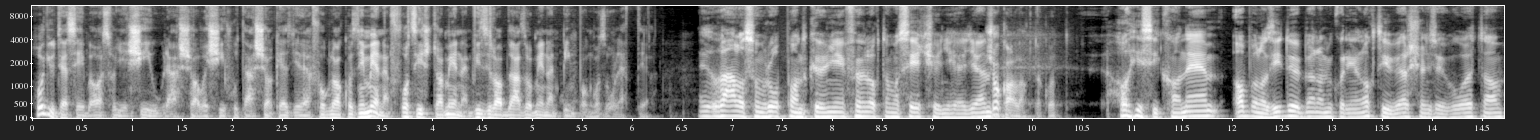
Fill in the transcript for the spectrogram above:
Hogy jut eszébe az, hogy egy síugrással vagy sífutással kezdjen el foglalkozni? Miért nem focista, miért nem vízilabdázó, miért nem pingpongozó lettél? Válaszom roppant könnyű, én föllaktam a Széchenyi hegyen. Sokan laktak ott. Ha hiszik, ha nem, abban az időben, amikor én aktív versenyző voltam,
